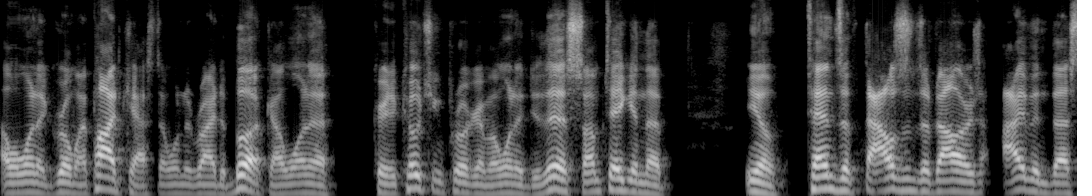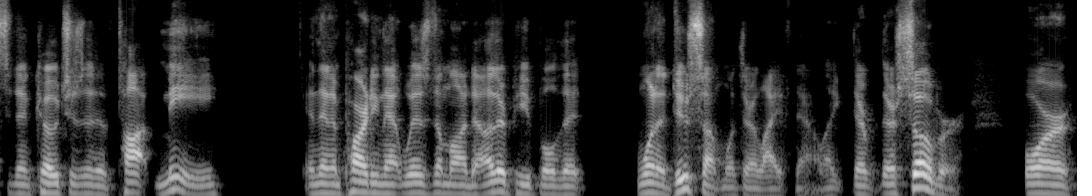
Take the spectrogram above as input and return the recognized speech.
I want to grow my podcast. I want to write a book. I want to create a coaching program. I want to do this. So I'm taking the, you know, tens of thousands of dollars I've invested in coaches that have taught me, and then imparting that wisdom onto other people that want to do something with their life now. Like they're they're sober, or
